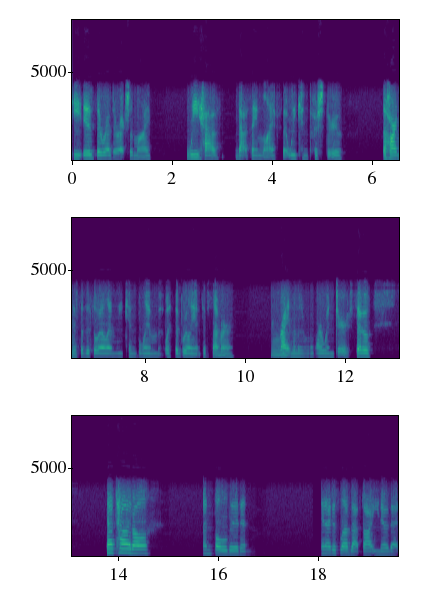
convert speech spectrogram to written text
he is the resurrection life, we have that same life that we can push through the hardness of the soil and we can bloom with the brilliance of summer Mm. right in the middle of our winter. So that's how it all unfolded and and I just love that thought, you know, that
